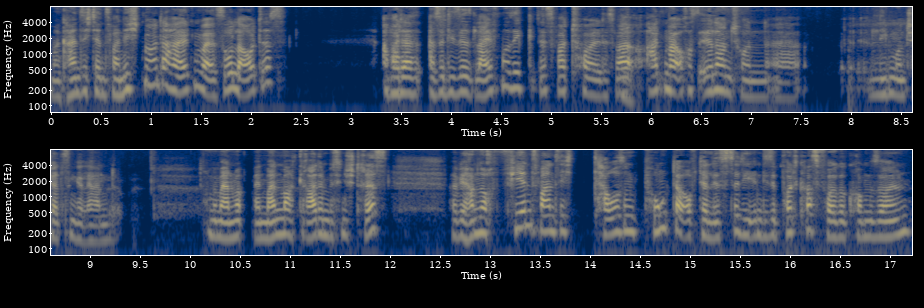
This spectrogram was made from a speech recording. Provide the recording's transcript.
man kann sich dann zwar nicht mehr unterhalten, weil es so laut ist, aber das, also diese Live-Musik, das war toll. Das war, hatten wir auch aus Irland schon äh, lieben und schätzen gelernt. Und mein, Mann- mein Mann macht gerade ein bisschen Stress, weil wir haben noch 24.000 Punkte auf der Liste, die in diese Podcast-Folge kommen sollen.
